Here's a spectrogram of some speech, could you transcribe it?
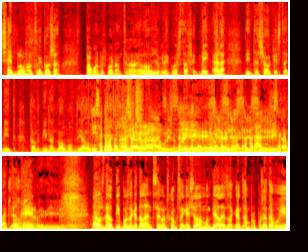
sembla una altra cosa, però bueno, és bon entrenador, jo crec que ho està fent bé. Ara, dit això, aquesta nit t'eliminen del Mundial... I s'ha acabat el i, i tot. s'ha acabat, Sí, sí, sí, sí, aquella- eh, sí, cadira la sí, cremaran sí, i s'ha acabat tot, eh? efectivament, Vull dir, Els 10 tipus de catalans, segons com segueixen el Mundial, és el que ens han proposat avui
